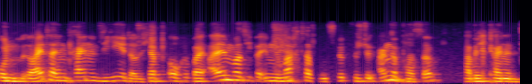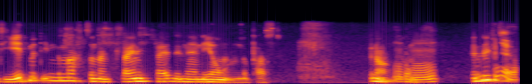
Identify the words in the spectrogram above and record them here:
und weiterhin keine Diät. Also ich habe auch bei allem, was ich bei ihm gemacht habe und Stück für Stück angepasst habe, habe ich keine Diät mit ihm gemacht, sondern Kleinigkeiten in der Ernährung angepasst. Genau. Mhm. Ja.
